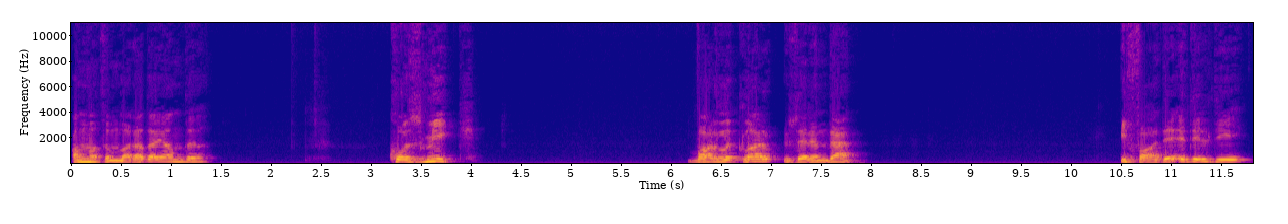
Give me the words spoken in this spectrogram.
anlatımlara dayandı. Kozmik varlıklar üzerinden ifade edildiği,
